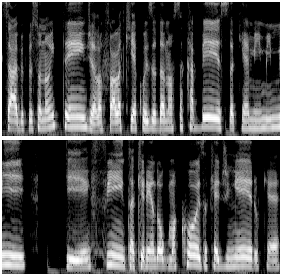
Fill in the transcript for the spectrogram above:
sabe? A pessoa não entende, ela fala que é coisa da nossa cabeça, que é mimimi, que, enfim, tá querendo alguma coisa, que é dinheiro, que é.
